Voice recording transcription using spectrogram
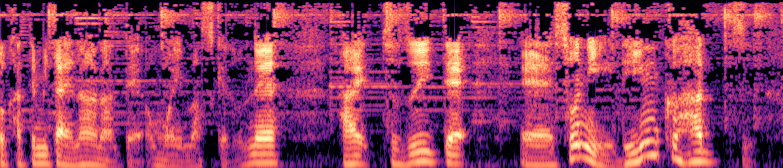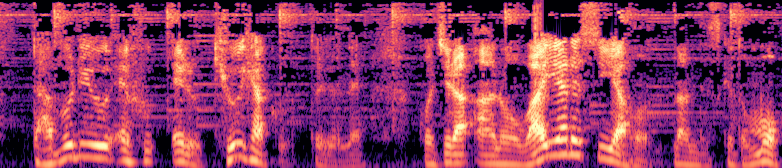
と買ってみたいななんて思いますけどね。はい。続いて、えー、ソニーリンクハッズ WFL900 というね、こちら、あの、ワイヤレスイヤホンなんですけども、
